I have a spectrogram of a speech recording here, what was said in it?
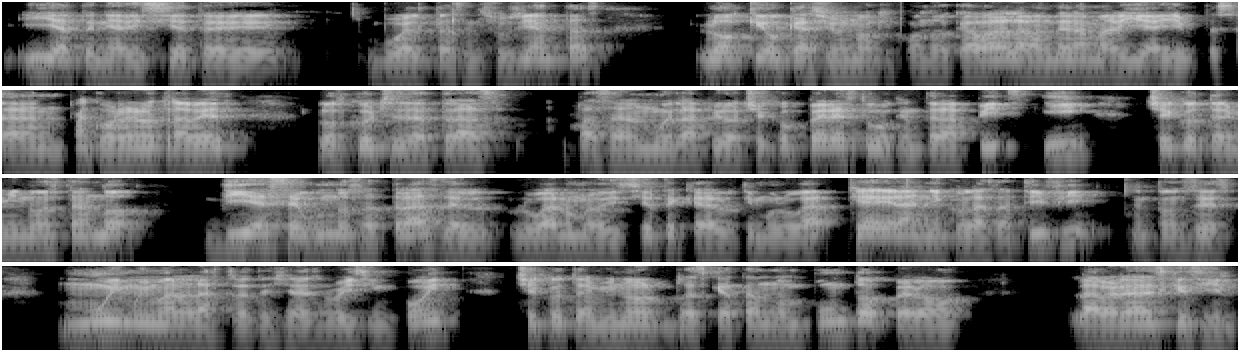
y ya tenía 17 vueltas en sus llantas, lo que ocasionó que cuando acabara la bandera amarilla y empezaran a correr otra vez, los coches de atrás pasaran muy rápido a Checo Pérez, tuvo que entrar a pits y Checo terminó estando 10 segundos atrás del lugar número 17, que era el último lugar, que era Nicolás Latifi. Entonces, muy, muy mala la estrategia de Racing Point. Checo terminó rescatando un punto, pero la verdad es que si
